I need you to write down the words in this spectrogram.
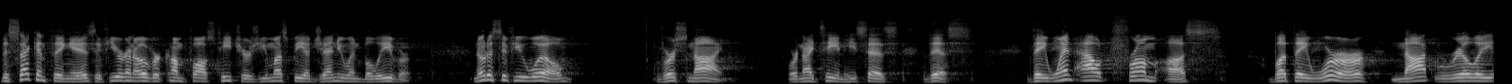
The second thing is if you're going to overcome false teachers, you must be a genuine believer. Notice, if you will, verse 9 or 19, he says this They went out from us, but they were not really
